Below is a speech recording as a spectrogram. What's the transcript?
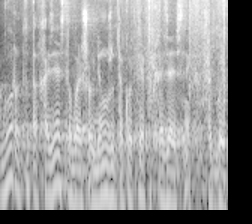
Город – это хозяйство большое, где нужен такой крепкий хозяйственник, такой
